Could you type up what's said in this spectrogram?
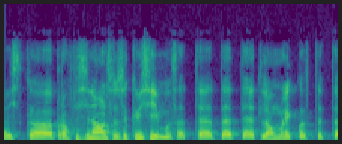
vist ka professionaalsuse küsimus, et, et, et, et loomulikult, et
